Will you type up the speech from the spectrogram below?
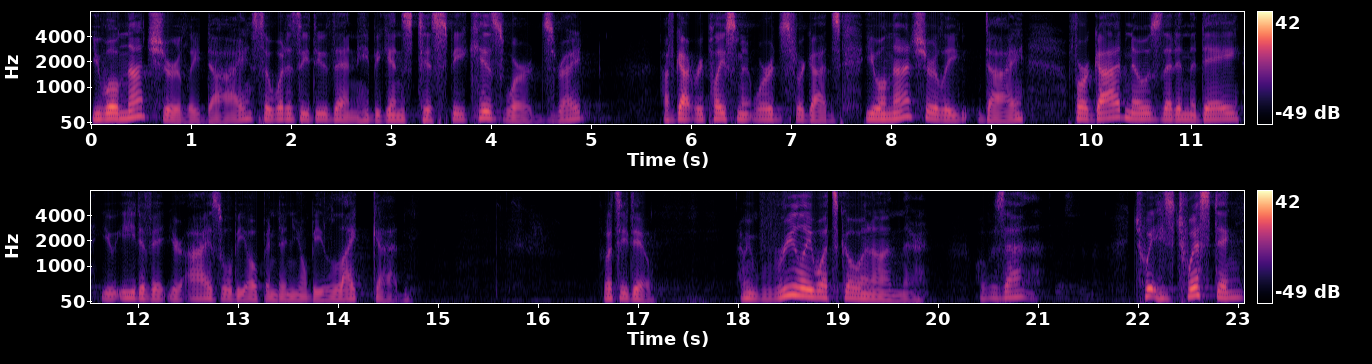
You will not surely die. So what does he do then? He begins to speak his words, right? I've got replacement words for God's. You will not surely die, for God knows that in the day you eat of it, your eyes will be opened and you'll be like God. What's he do? I mean, really, what's going on there? What was that? Twi- he's twisting.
